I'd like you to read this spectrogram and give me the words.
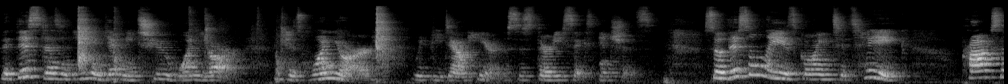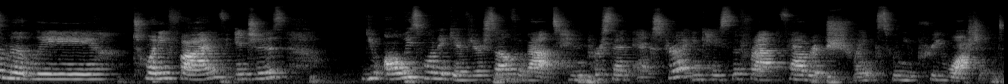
But this doesn't even get me to one yard because one yard would be down here. This is 36 inches. So this only is going to take approximately 25 inches. You always want to give yourself about 10% extra in case the fabric shrinks when you pre-wash it.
